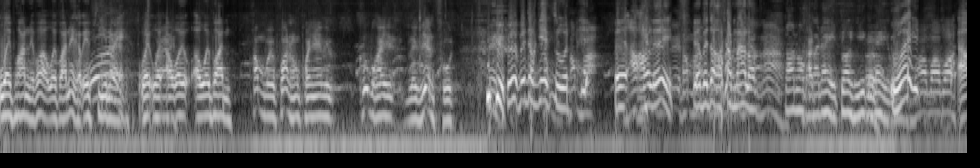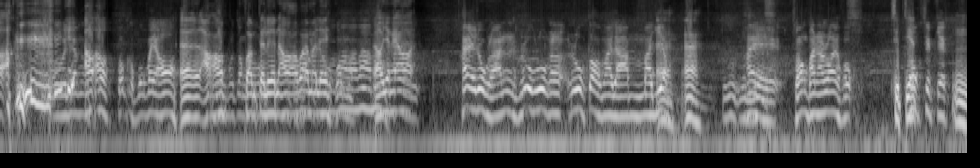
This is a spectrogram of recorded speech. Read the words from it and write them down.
อวยพรหน่อยพ่ออวยพรให้กับเอฟซีโอ้ยหน่อยอวยอวยเอาเอาเอาอวยพรคำอวยพรของพ่อใหญ่นี่คือบ่ให้เลยเรียนสูตร ไม่ต้องเกณฑ์สูตรธรรมะเออเอาเอาเลยเออไม่ต้องเอาธรรมะหรอกตอนนกก็ได้ตัวหีก็ได้เอ้ยบ่บ่บ่เอาเอาโอ้ยยังเอาเอาพกกับพกไปเอาเออเออเอาเอาความเจริญเอาเอาว่ามาเลยมามามาเอายังไงเอา ให้ลูกหลานลูกลูกลูกโตมายามมาเยี่ยม อ่าให้สองพันห้าร้อยหกสิบเจ็ดหกสิบเจ็ดอืม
